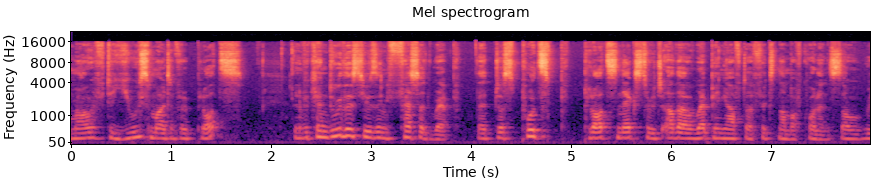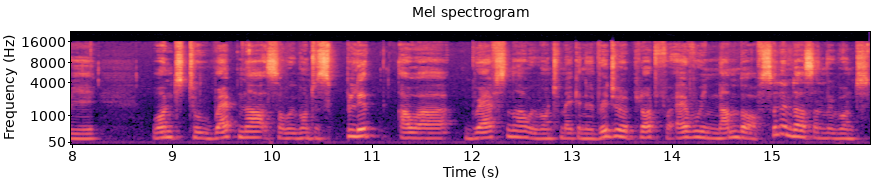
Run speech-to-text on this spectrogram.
now we have to use multiple plots. And we can do this using facet wrap that just puts plots next to each other wrapping after a fixed number of columns. So we want to wrap now, so we want to split our graphs now. We want to make an individual plot for every number of cylinders and we want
